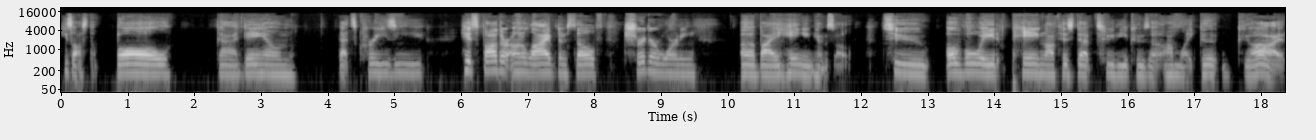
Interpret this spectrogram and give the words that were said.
he's lost a ball. God damn, that's crazy. His father unalived himself. Trigger warning uh, by hanging himself to avoid paying off his debt to the Yakuza. I'm like, good God.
